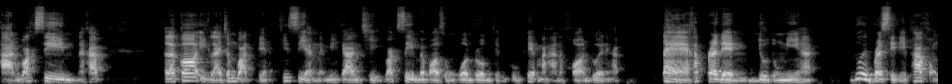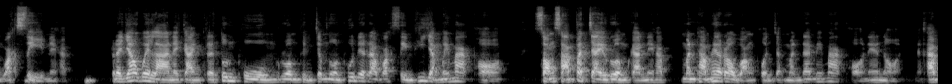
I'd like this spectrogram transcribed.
ผ่านวัคซีนนะครับ แล้วก็อีกหลายจังหวัดเนี่ยที่เสี่ยงเนี่ยมีการฉีดวัคซีนไปพอสมควรรวมถึงกรุงเทพมหานครด้วยนะครับ แต่ครับประเด็นอยู่ตรงนี้ฮะด้วยประสิทธิภาพของวัคซีนนะครับ ระยะเวลาในการกระตุ้นภูมิ รวมถึงจำนวนผู้ได้รับวัคซีนที่ยังไม่มากพอสองสามปัจจัยรวมกันนยครับมันทำให้เราหวังผลจากมันได้ไม่มากพอแน่นอนนะครับ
